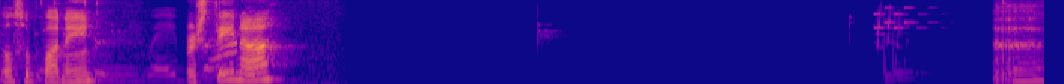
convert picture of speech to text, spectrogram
Also funny. Christina. Uh,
